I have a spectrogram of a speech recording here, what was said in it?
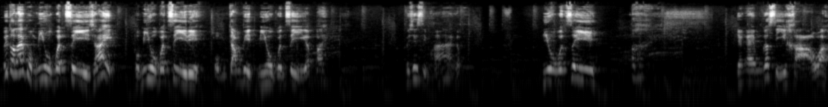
เฮ้ยตอนแรกผมมี 6 4 0 0 ใช่ ผมมี 6 4 0 0 ดิ ผมจำผิดมี 6 4 0 0 ครับไป ไม่ใช่ 15 ครับ มี 6 4 0 0เอ้ยยังไงมันก็สีขาวอะ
